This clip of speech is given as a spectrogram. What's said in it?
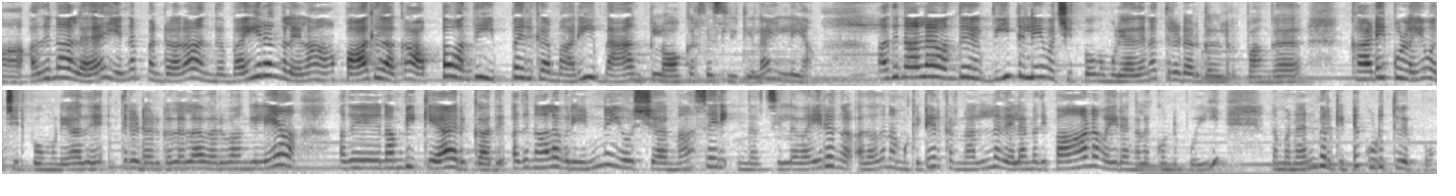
அதனால என்ன பண்ணுறாரா அந்த வைரங்களெல்லாம் பாதுகாக்க அப்போ வந்து இப்போ இருக்கிற மாதிரி பேங்க் லாக்கர் ஃபெசிலிட்டிலாம் இல்லையா அதனால வந்து வீட்டிலையும் வச்சுட்டு போக முடியாது. ஏன்னா திருடர்கள் இருப்பாங்க. கடைக்குள்ளேயும் வச்சுட்டு போக முடியாது. திருடர்கள் எல்லாம் வருவாங்க இல்லையா? அது நம்பிக்கையாக இருக்காது. அதனால அவர் என்ன யோசிச்சார்னா சரி இந்த சில வைரங்கள் அதாவது நம்மக்கிட்ட இருக்கிற நல்ல விலை மதிப்பான வைரங்களை கொண்டு போய் நம்ம நண்பர்கிட்ட கொடுத்து வைப்போம்.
